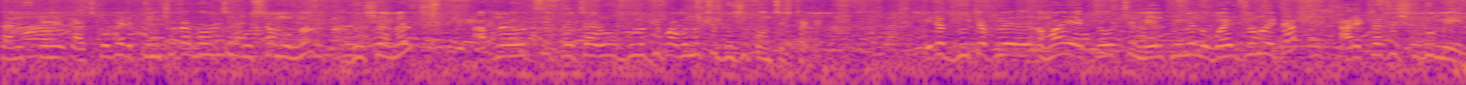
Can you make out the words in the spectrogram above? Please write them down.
সানস্ক্রিনের কাজ করবে, এটা তিনশো টাকা হচ্ছে খুচরা মূল্য, দুশো এম আপনারা হচ্ছে প্রচারগুলোকে পাবেন হচ্ছে দুশো পঞ্চাশ টাকা। এটা দুইটা হয়, একটা হচ্ছে মেল ফিমেল উভয়ের জন্য, এটা আরেকটা হচ্ছে শুধু মেল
